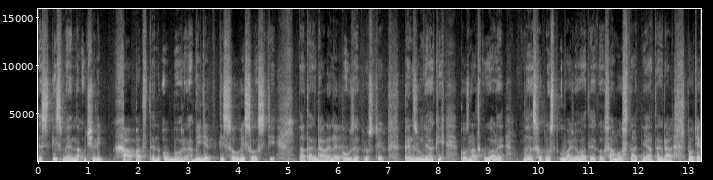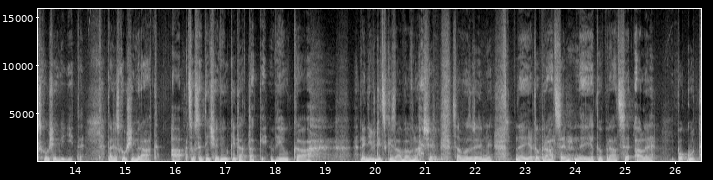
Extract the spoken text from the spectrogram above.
Jestli jsme je naučili chápat ten obor a vidět ty souvislosti a tak dále, ne pouze prostě penzum nějakých poznatků, ale eh, schopnost uvažovat jako samostatně a tak dále, to u těch zkoušek vidíte. Takže zkouším rád. A co se týče výuky, tak taky. Výuka není vždycky zábavná, že samozřejmě je to práce, je to práce, ale pokud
